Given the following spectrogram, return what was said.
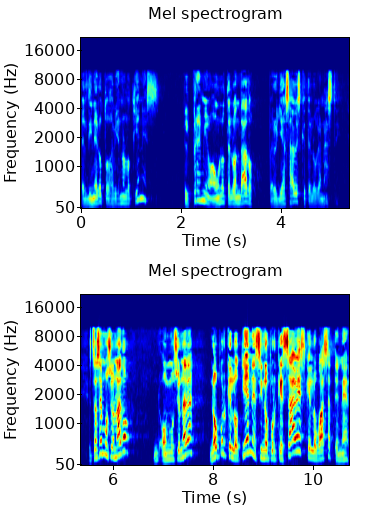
el dinero todavía no lo tienes. El premio aún no te lo han dado, pero ya sabes que te lo ganaste. ¿Estás emocionado o emocionada? No porque lo tienes, sino porque sabes que lo vas a tener.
